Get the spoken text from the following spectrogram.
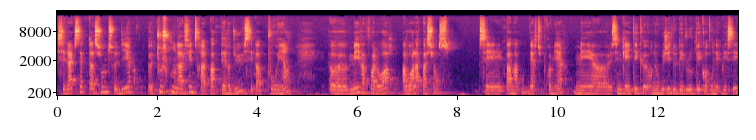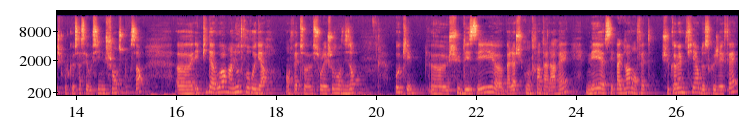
c'est l'acceptation de se dire euh, tout ce qu'on a fait ne sera pas perdu, c'est pas pour rien, euh, mais il va falloir avoir la patience. C'est pas ma vertu première, mais euh, c'est une qualité qu'on est obligé de développer quand on est blessé. Je trouve que ça, c'est aussi une chance pour ça. Et puis d'avoir un autre regard, en fait, sur les choses en se disant Ok, je suis blessée, bah là, je suis contrainte à l'arrêt, mais c'est pas grave, en fait. Je suis quand même fière de ce que j'ai fait,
